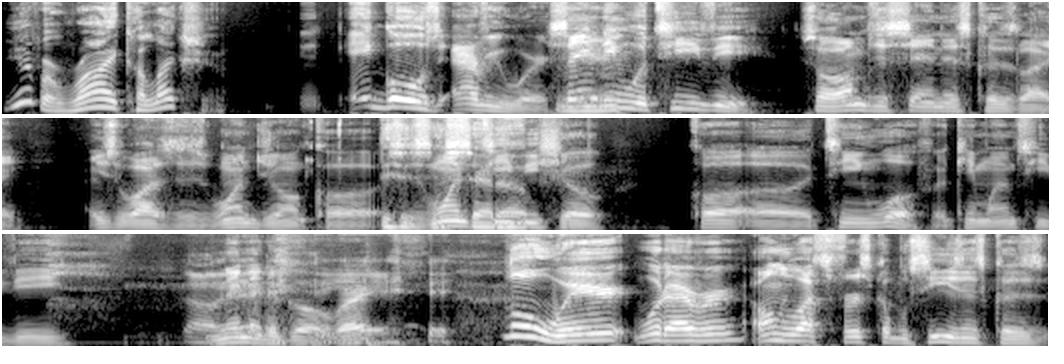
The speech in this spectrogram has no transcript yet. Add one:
you have a ride collection. it goes everywhere. Same Mm-hmm. thing with TV. So I'm just saying this because like I used to watch this one joint called This this, is one setup. TV show called uh Teen Wolf. It came on MTV. Oh, a minute yeah. ago, right? Yeah. A little weird, whatever. I only watched the first couple seasons because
